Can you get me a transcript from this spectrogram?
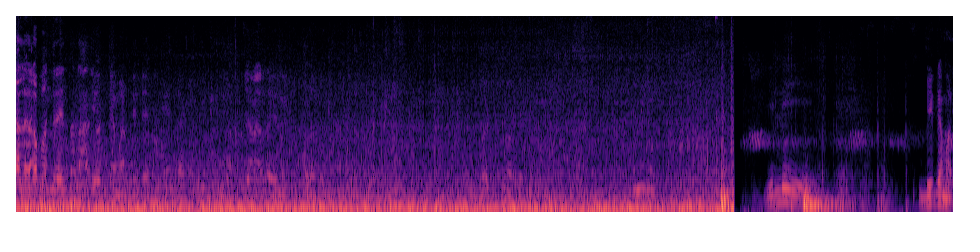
ಅಲ್ಲೆಲ್ಲ ಬಂದ್ರೆ ಅಂತ ನಾನು ಯೋಚನೆ ಜನ ಎಲ್ಲ ಎಲ್ಲಿ ಕೂತ್ಕೊಳ್ಳೋದು? ಬಟ್ ನೋಡ್ಬೇಕು. ಇಲ್ಲಿ ಬೀಟೆ ಮರ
